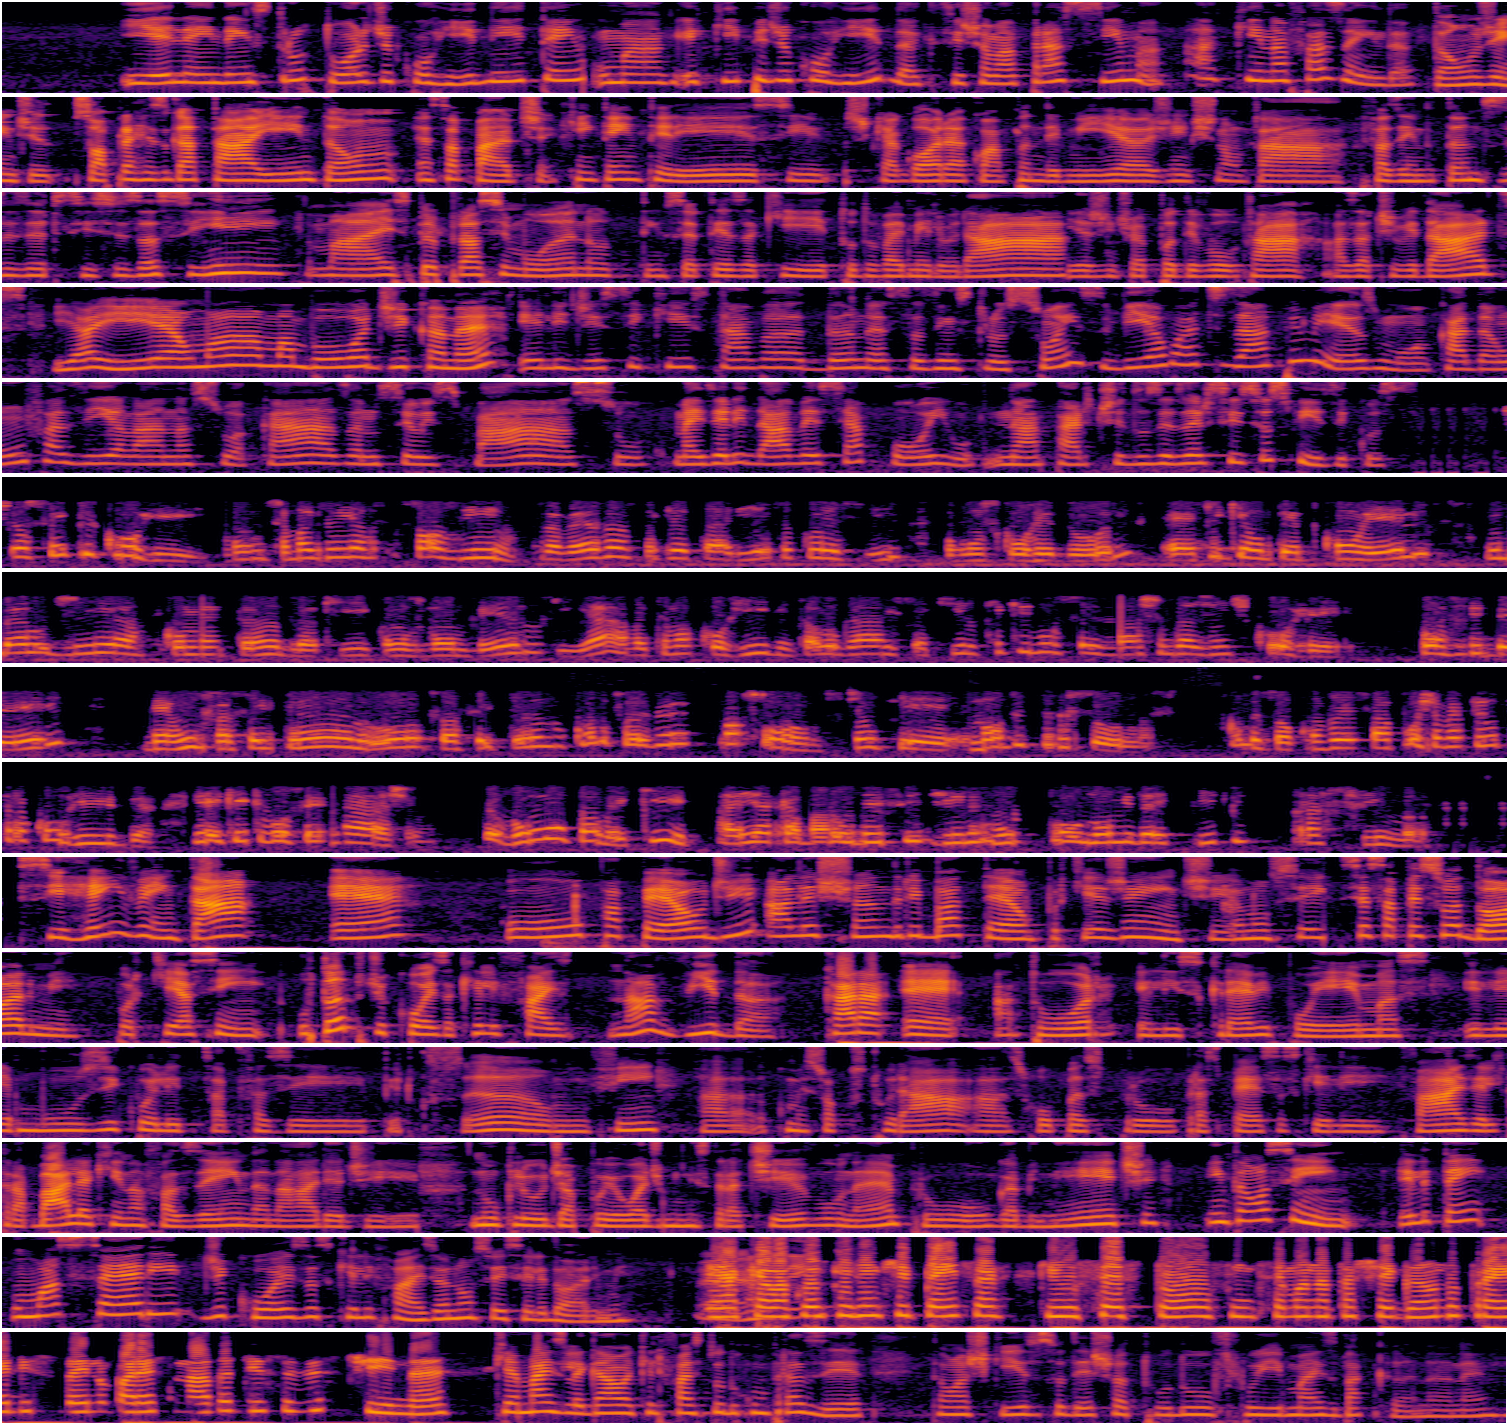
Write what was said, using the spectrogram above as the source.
E ele ainda é instrutor de corrida e tem uma equipe de corrida que se chama Pra Cima aqui na fazenda. Então, gente, só para resgatar aí, então, essa parte. Quem tem interesse, acho que agora com a pandemia a gente não tá fazendo tantos exercícios assim, mas pro próximo ano tenho certeza que tudo vai melhorar e a gente vai poder voltar às atividades. E aí é uma, uma boa dica, né? Ele disse que estava dando essas instruções via WhatsApp mesmo. Cada um fazia lá na sua casa, no seu espaço, mas ele dava esse apoio na parte dos exercícios físicos. Eu sempre corri, mas eu ia sozinho. Através da secretaria que eu conheci alguns corredores, é, fiquei um tempo com eles. Um belo dia, comentando aqui com os bombeiros, que ah, vai ter uma corrida em tal lugar, isso, aquilo, o que, que vocês acham da gente correr? Convidei né, um foi aceitando, outro foi aceitando. Quando foi ver, nós fomos. Tinha o quê? Nove pessoas. Começou a conversar, poxa, vai ter outra corrida. E aí, o que, que vocês acham? Eu vou montar uma equipe. Aí acabaram decidindo, vamos pôr o nome da equipe para cima. Se reinventar é o papel de Alexandre Batel, porque gente, eu não sei se essa pessoa dorme, porque assim, o tanto de coisa que ele faz na vida cara é ator, ele escreve poemas, ele é músico, ele sabe fazer percussão, enfim, uh, começou a costurar as roupas para as peças que ele faz. Ele trabalha aqui na fazenda, na área de núcleo de apoio administrativo, né, para o gabinete. Então, assim, ele tem uma série de coisas que ele faz. Eu não sei se ele dorme. É, é aquela coisa que a gente pensa que o sextou, o fim de semana tá chegando, para ele isso daí não parece nada disso existir, né? O que é mais legal é que ele faz tudo com prazer. Então acho que isso deixa tudo fluir mais bacana, né?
